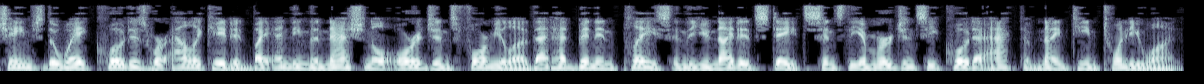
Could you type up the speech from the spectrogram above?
changed the way quotas were allocated by ending the national origins formula that had been in place in the United States since the Emergency Quota Act of 1921.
